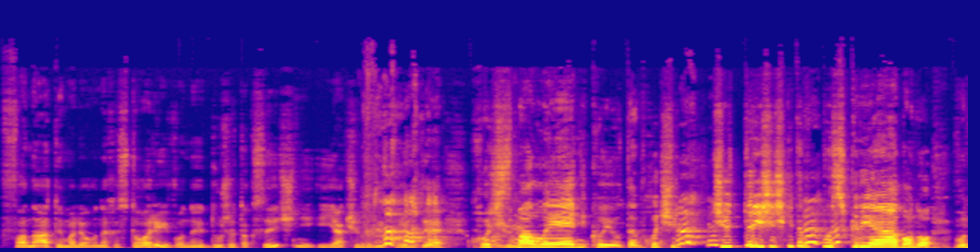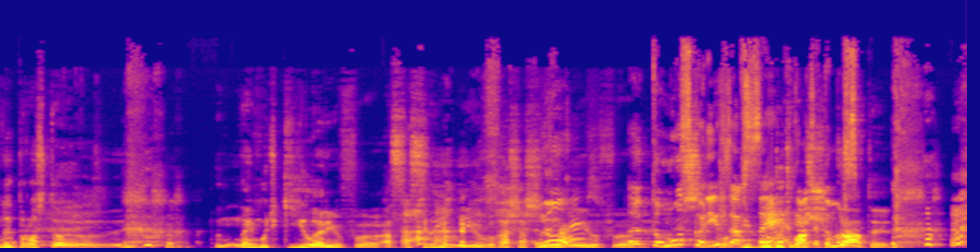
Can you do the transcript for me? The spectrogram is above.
фанати мальованих історій вони дуже токсичні, і якщо до них прийде хоч з маленькою, там, хоч чи трішечки там пошкрябано, вони просто. Е, наймуть кілерів, асасинів, гашашинів. Ну, е, тому, скоріш за все, будуть вас шукати. Тому,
